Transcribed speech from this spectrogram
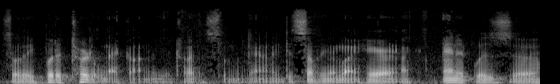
So they put a turtleneck on me to try to slim me down. They did something in my hair, and, I, and it was uh,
